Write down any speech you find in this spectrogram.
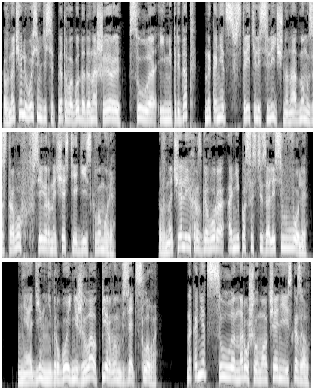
В начале 85 -го года до нашей эры Сулла и Митридат наконец встретились лично на одном из островов в северной части Эгейского моря. В начале их разговора они посостязались в воле. Ни один, ни другой не желал первым взять слово. Наконец Сулла нарушил молчание и сказал,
